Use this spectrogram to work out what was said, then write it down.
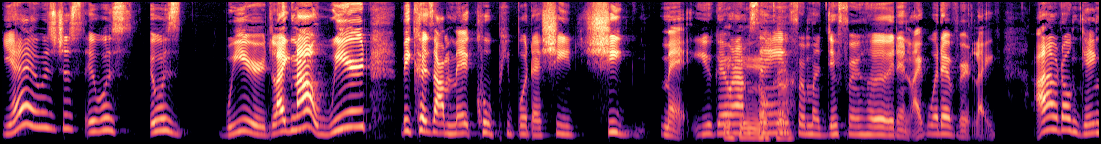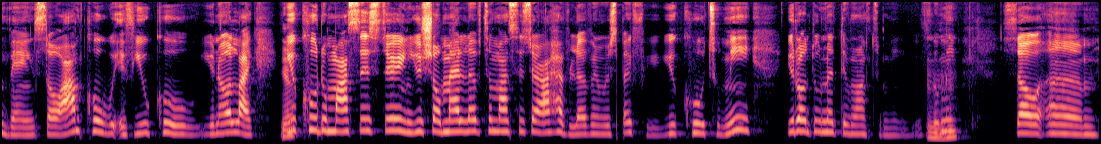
yeah it was just it was it was weird like not weird because i met cool people that she she met you get what i'm saying Okay. from a different hood and like whatever like I don't gangbang, so I'm cool with if you cool, you know, like Yeah. you cool to my sister and you show mad love to my sister, I have love and respect for you. You cool to me, you don't do nothing wrong to me. You feel me? So um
